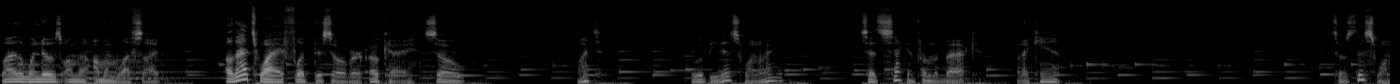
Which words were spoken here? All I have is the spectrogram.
By the windows on the I'm on the left side. Oh, that's why I flipped this over. Okay, so what? It would be this one, right? It said second from the back, but I can't. So it's this one.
